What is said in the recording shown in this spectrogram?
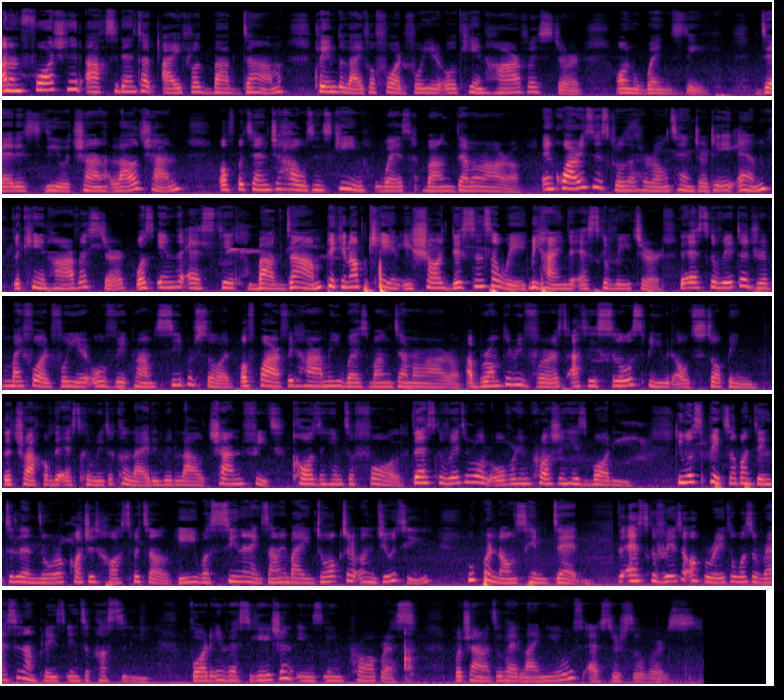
An unfortunate accident at Eiffelbach Dam claimed the life of 44-year-old cane harvester on Wednesday. Dead is Dio Chan Lal Chan of Potential Housing Scheme West Bank Demerara. Inquiries disclosed at around 10.30 a.m. the cane harvester was in the estate Bag Dam picking up cane a short distance away behind the excavator. The excavator driven by 44-year-old Vikram C. Prasad of Parfait Harmony West Bank Demerara abruptly reversed at a slow speed without stopping. The track of the excavator collided with Lal Chan's feet, causing him to fall. The excavator rolled over him, crushing his body. He was picked up and taken to Leonora Cottage Hospital. He was seen and examined by a doctor on duty who pronounced him dead. The excavator operator was arrested and placed into custody. Further investigation is in progress. For Channel 2 Headline News, Esther Silvers.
